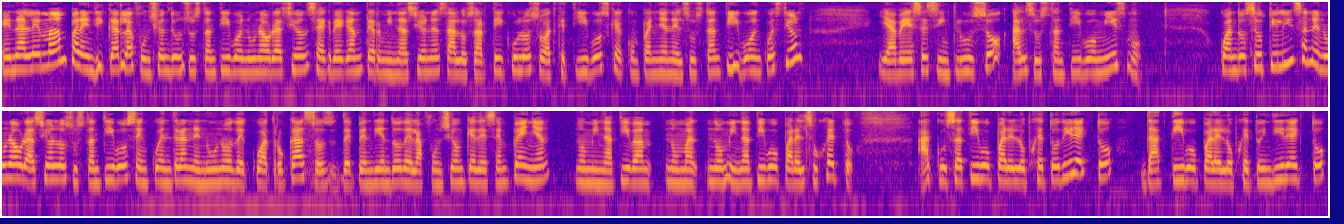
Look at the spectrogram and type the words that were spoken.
En alemán, para indicar la función de un sustantivo en una oración, se agregan terminaciones a los artículos o adjetivos que acompañan el sustantivo en cuestión, y a veces incluso al sustantivo mismo. Cuando se utilizan en una oración, los sustantivos se encuentran en uno de cuatro casos, dependiendo de la función que desempeñan, nominativo para el sujeto, acusativo para el objeto directo, dativo para el objeto indirecto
